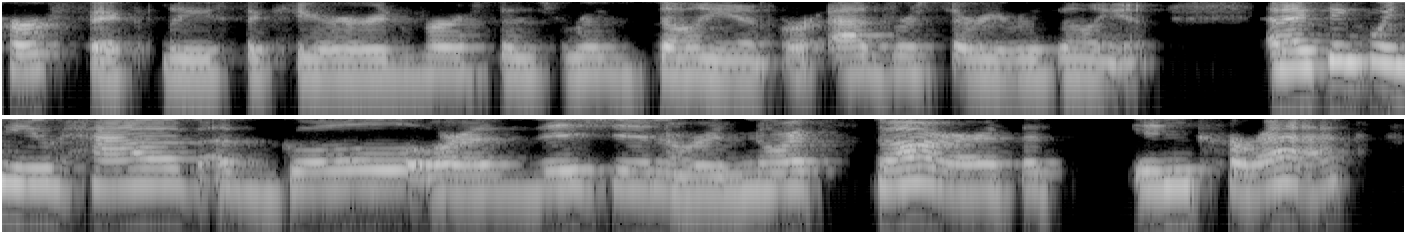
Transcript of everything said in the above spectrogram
perfectly secured versus resilient or adversary resilient. And I think when you have a goal or a vision or a North Star that's incorrect,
